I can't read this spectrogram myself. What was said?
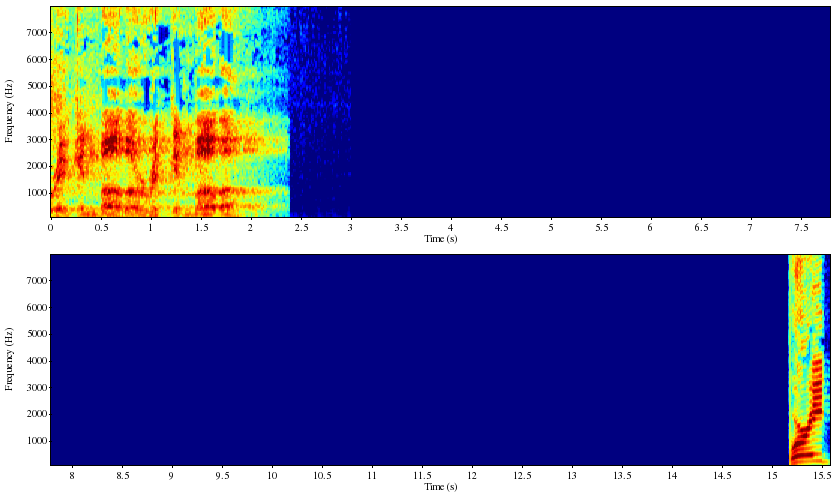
Rick and Bubba, Rick and Bubba. Worried?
